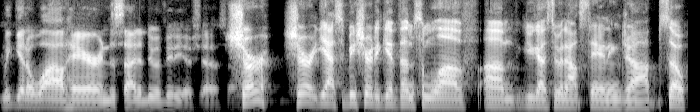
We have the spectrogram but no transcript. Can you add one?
we get a wild hair and decide to do a video show. So. Sure, sure. Yeah. So be sure to give them some love. Um, you guys do an outstanding job. So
